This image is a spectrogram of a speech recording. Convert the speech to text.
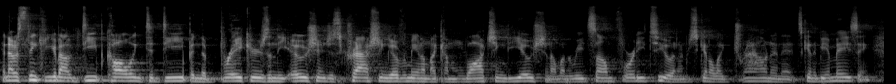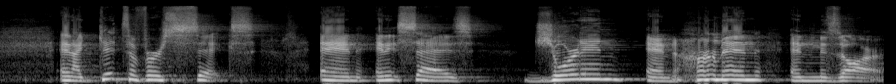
and I was thinking about deep calling to deep and the breakers and the ocean just crashing over me. And I'm like, I'm watching the ocean. I'm going to read Psalm 42 and I'm just going to like drown in it. It's going to be amazing. And I get to verse six and, and it says, Jordan and Hermon and Mizar.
